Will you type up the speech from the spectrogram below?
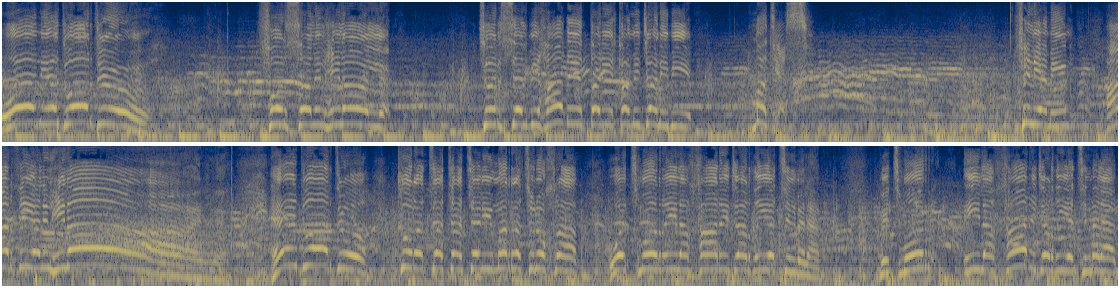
وين يا إدواردو؟ فرصة للهلال. ترسل بهذه الطريقة من جانب ماتياس. في اليمين عرضية للهلال. إدواردو كرة تتلي مرة أخرى وتمر إلى خارج أرضية الملعب. بتمر إلى خارج أرضية الملعب.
